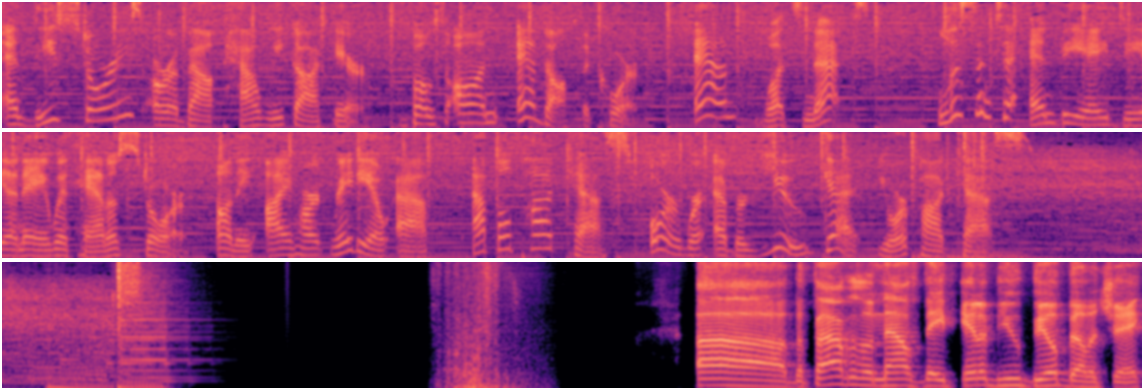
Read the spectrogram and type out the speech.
And these stories are about how we got here, both on and off the court. And what's next? Listen to NBA DNA with Hannah Storm on the iHeartRadio app, Apple Podcasts, or wherever you get your podcasts. Uh, the Falcons announced they've interviewed Bill Belichick.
